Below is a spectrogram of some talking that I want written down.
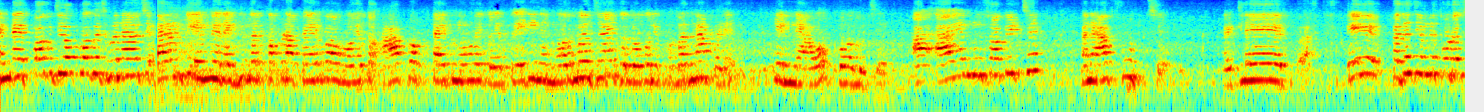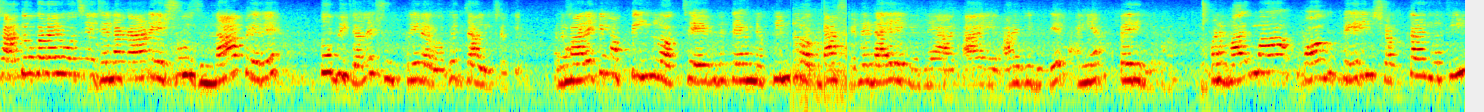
એમને પગ જેવો પગ જ બનાવ્યો છે. કારણ કે એમને રેગ્યુલર કપડાં પહેરવા હોય તો આ પગ ટાઈપનો હોય તો એ પહેરીને નોર્મલ જાય તો લોકોને ખબર ના પડે કે એમને આવો પગ છે. આ આ એમનું સોકેટ છે અને આ ફૂટ છે. એટલે એ કદાચ એમને થોડો સાદો કરાયો છે, જેના કારણે શૂઝ ના પહેરે, તો બી ચાલે શૂઝ પહેરાવ્યો કે ચાલી શકે. અને મારે કેમ આ પિન લોક છે, એવી રીતે એમને પિન લોક ના છે, એટલે ડાયરેક્ટ એટલે આ આવી રીતે અહીંયા પહેરી લેવાનું. પણ હાલમાં પગ પહેરી શકતા નથી,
